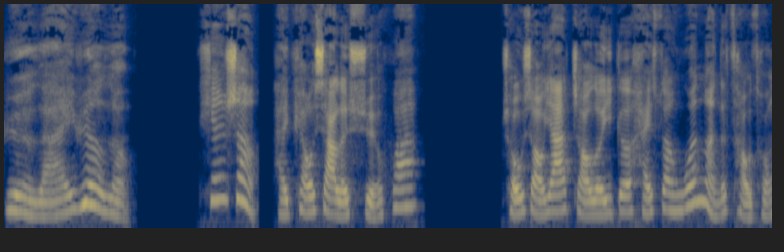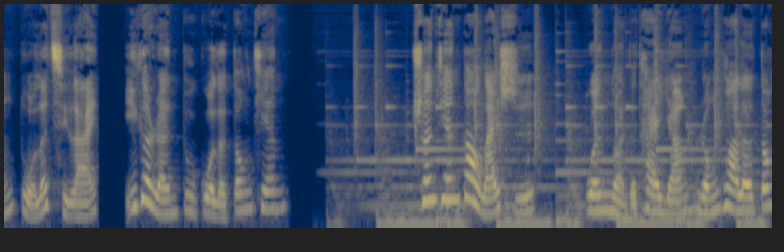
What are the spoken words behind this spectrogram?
越来越冷，天上还飘下了雪花。丑小鸭找了一个还算温暖的草丛躲了起来，一个人度过了冬天。春天到来时，温暖的太阳融化了冬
